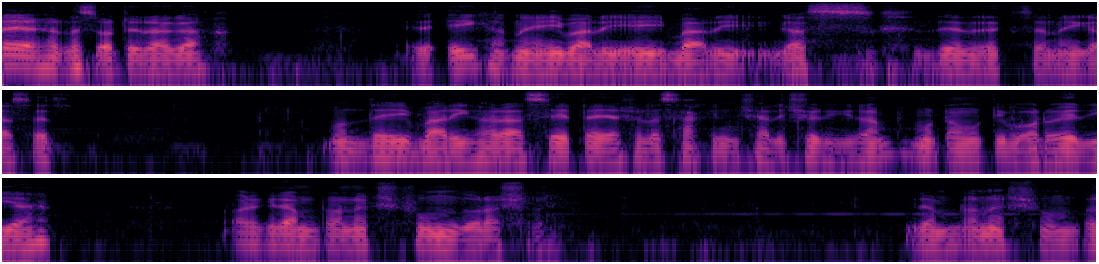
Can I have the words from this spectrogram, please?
এটাই আসলে চটের আগা এইখানে এই বাড়ি এই বাড়ি গাছ যে দেখছেন, এই গাছের মধ্যে এই বাড়িঘর আছে। এটাই আসলে সাকিন সারিসরি গ্রাম মোটামুটি বড় এরিয়া। আর গ্রামটা অনেক সুন্দর আসলে। গ্রামটা অনেক সুন্দর,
